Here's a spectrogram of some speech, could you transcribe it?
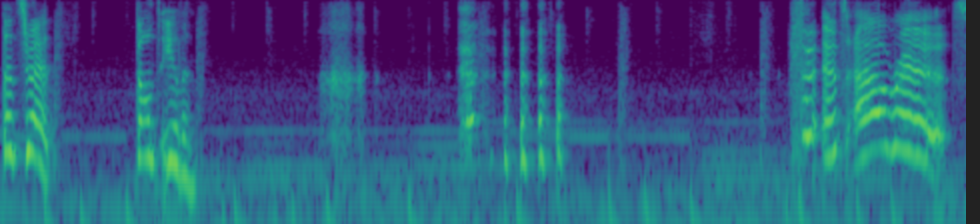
That's right. Don't even. It's average.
